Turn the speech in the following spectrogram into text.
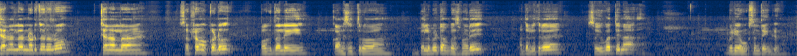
ಚಾನಲ್ನ ನೋಡ್ತಿರೋರು ಚಾನಲ್ನ ಸಬ್ಸ್ಕ್ರೈಬ್ ಮಾಡ್ಕೊಂಡು ಪಕ್ಕದಲ್ಲಿ ಕಾಣಿಸುತ್ತಿರುವ ಬೆಲ್ ಬಟನ್ ಪ್ರೆಸ್ ಮಾಡಿ ಅಂತ ಹೇಳಿದ್ರೆ. ಸೊ ಇವತ್ತಿನ ವಿಡಿಯೋ ಮುಗಿಸ್ತೀನಿ. ಥ್ಯಾಂಕ್ ಯು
